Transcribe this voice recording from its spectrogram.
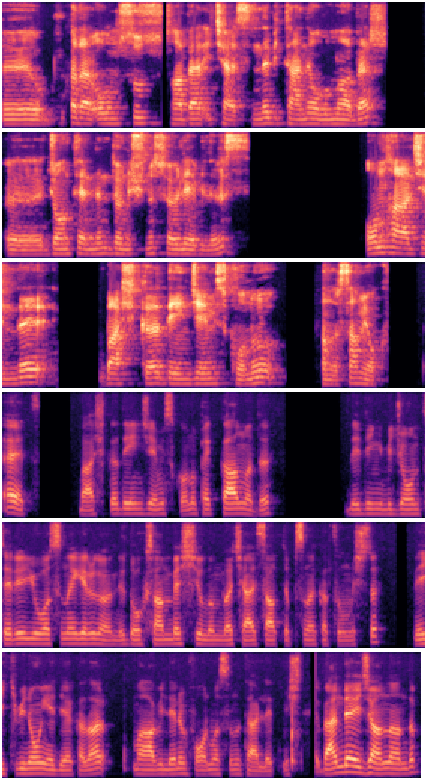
e, bu kadar olumsuz haber içerisinde bir tane olumlu haber. E, John Terry'nin dönüşünü söyleyebiliriz. Onun haricinde başka değineceğimiz konu sanırsam yok. Evet. Başka değineceğimiz konu pek kalmadı. Dediğim gibi John Terry yuvasına geri döndü. 95 yılında Chelsea altyapısına katılmıştı. Ve 2017'ye kadar Mavilerin formasını terletmişti. Ben de heyecanlandım.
